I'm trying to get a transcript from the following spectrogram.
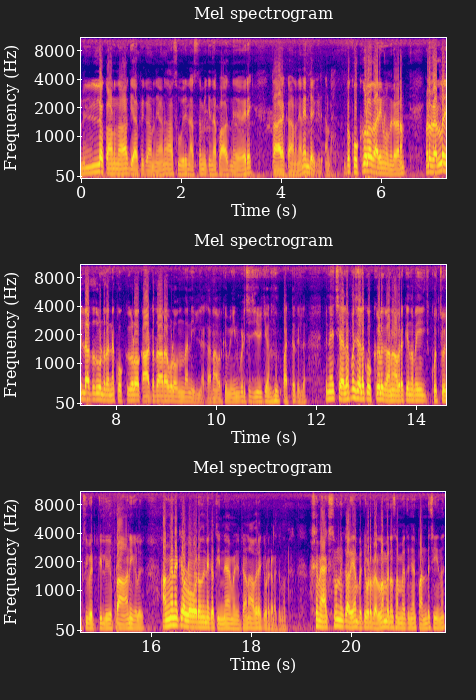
എല്ലാം കാണുന്ന ആ ഗ്യാപ്പിൽ കാണുന്നതാണ്. ആ സൂര്യൻ അസ്തമിക്കുന്ന ഭാഗത്ത് നേരെ താഴെ കാണുന്നതാണ് എന്റെ വീട്. കണ്ടോ? ഇപ്പോൾ കൊക്കുകളോ കാര്യങ്ങളോ ഒന്നുമില്ല കാരണം ഇവിടെ വെള്ളം ഇല്ലാത്തത് കൊണ്ട് തന്നെ കൊക്കുകളോ കാട്ടുതാറാവുകളോ ഒന്നും തന്നെ ഇല്ല. കാരണം അവർക്ക് മീൻ പിടിച്ച് ജീവിക്കാനൊന്നും പറ്റത്തില്ല. പിന്നെ ചിലപ്പം ചില കൊക്കുകൾ കാണും. അവരൊക്കെ എന്ന് പറഞ്ഞാൽ ഈ കൊച്ചു കൊച്ചു വെട്ടിൽ പ്രാണികൾ അങ്ങനെയൊക്കെയുള്ള ഓരോന്നിനെയൊക്കെ തിന്നാൻ വേണ്ടിയിട്ടാണ് അവരൊക്കെ ഇവിടെ കിടക്കുന്നത്. പക്ഷേ മാക്സിമം നിങ്ങൾക്ക് അറിയാൻ പറ്റും ഇവിടെ വെള്ളം വരുന്ന സമയത്ത് ഞാൻ പണ്ട് ചെയ്യുന്ന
